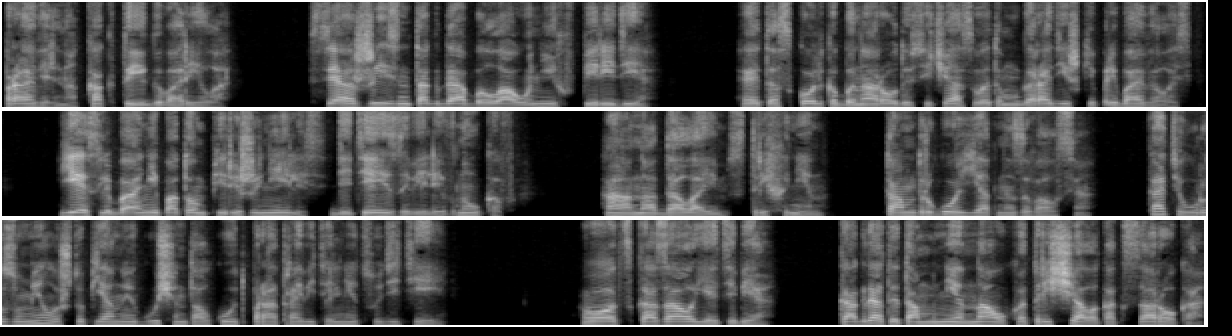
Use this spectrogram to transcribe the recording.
правильно, как ты и говорила. Вся жизнь тогда была у них впереди. Это сколько бы народу сейчас в этом городишке прибавилось, если бы они потом переженились, детей завели, внуков. А она дала им стряхнин. Там другой яд назывался. Катя уразумела, что пьяный Гущин толкует про отравительницу детей. «Вот сказал я тебе, когда ты там мне на ухо трещала, как сорока.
